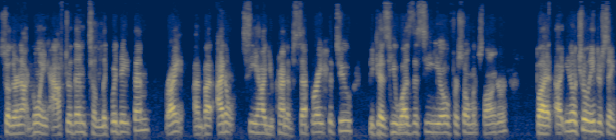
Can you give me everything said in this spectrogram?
so they're not going after them to liquidate them right? Um, but i don't see how you kind of separate the two because he was the CEO for so much longer. But uh, you know, it's really interesting.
